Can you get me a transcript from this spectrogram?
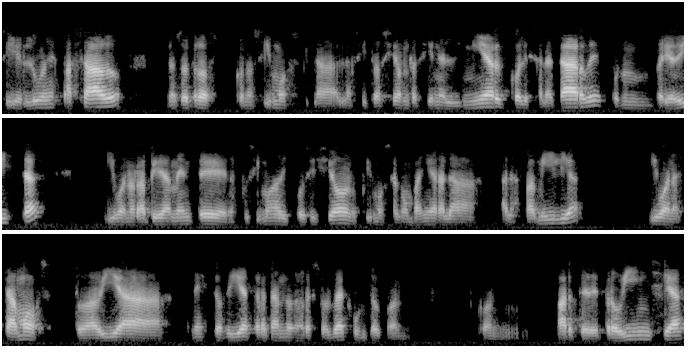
sí, el lunes pasado. Nosotros conocimos la, la situación recién el miércoles a la tarde por un periodista y bueno, rápidamente nos pusimos a disposición, fuimos a acompañar a la, a la familia y bueno, estamos todavía en estos días tratando de resolver junto con, con parte de provincia,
